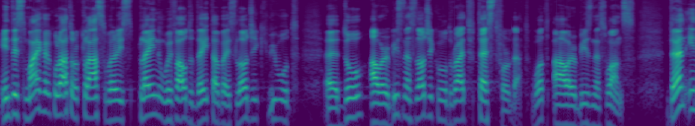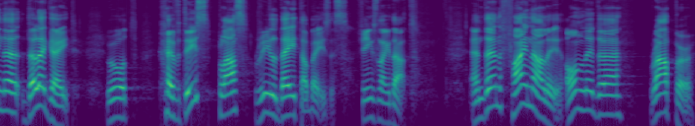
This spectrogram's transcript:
in this MyCalculator class where it's plain without database logic, we would uh, do our business logic, we would write test for that, what our business wants. Then in a delegate, we would have this plus real databases, things like that. And then finally, only the wrapper,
